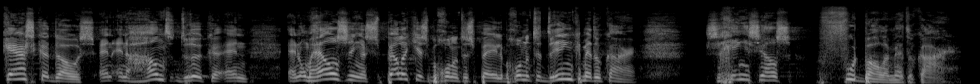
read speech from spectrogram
kerstcadeaus en, en handdrukken en, en omhelzingen, spelletjes begonnen te spelen, begonnen te drinken met elkaar. Ze gingen zelfs voetballen met elkaar.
